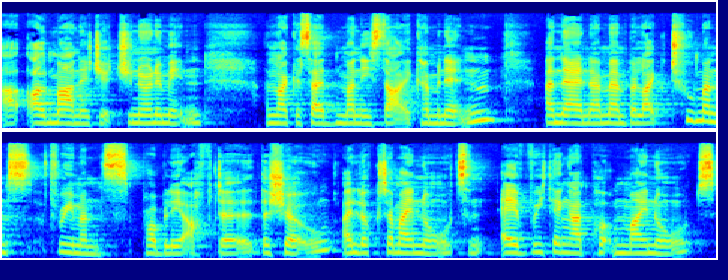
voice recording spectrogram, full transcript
I'll manage it. You know what I mean? And like I said, money started coming in. And then I remember like two months, three months probably after the show, I looked at my notes and everything I put in my notes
